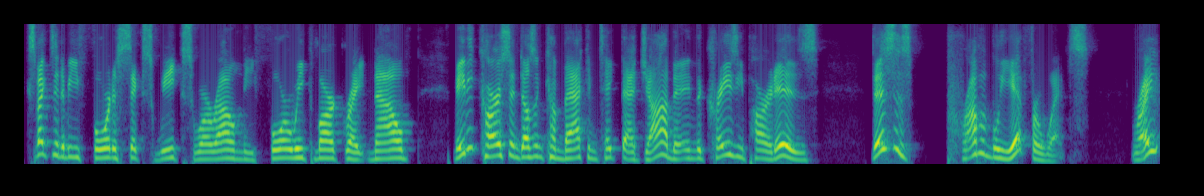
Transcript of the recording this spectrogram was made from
expected to be four to six weeks. We're around the four week mark right now maybe Carson doesn't come back and take that job. And the crazy part is, this is probably it for Wentz, right?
